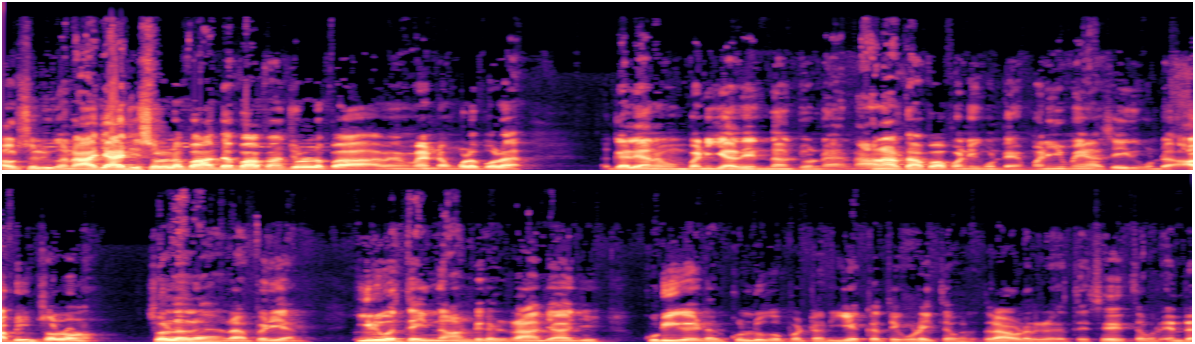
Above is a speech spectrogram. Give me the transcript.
அவர் சொல்லியிருக்காங்க ராஜாஜி சொல்லப்பா அந்த பாப்பான்னு சொல்லப்பா அவன் வேண்டாம் உங்களை போல் கல்யாணம் பண்ணிக்காதேன்னு தான் சொன்னேன். நானாக தான்ப்பா பண்ணி கொண்டேன் மணியமையாக செய்து கொண்டேன் அப்படின்னு சொல்லணும். சொல்லலை பெரியார். இருபத்தைந்து ஆண்டுகள் ராஜாஜி குடிகேடர் கொல்லுகப்பட்டார் இயக்கத்தை உடைத்தவர் திராவிடர் கழகத்தை சிதைத்தவர் என்ற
